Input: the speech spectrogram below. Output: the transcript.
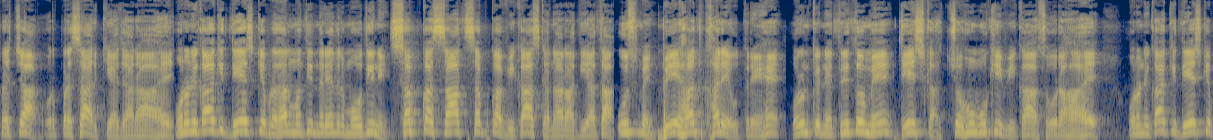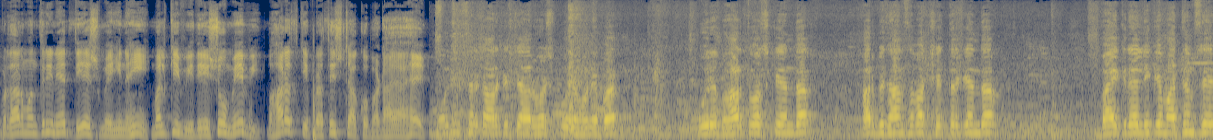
प्रचार और प्रसार किया जा रहा है। उन्होंने कहा की देश के प्रधानमंत्री नरेंद्र मोदी ने सबका साथ, सबका विकास का नारा दिया था। उसमें बेहद खरे उतरे हैं और उनके नेतृत्व में देश का चहुमुखी विकास हो रहा है। उन्होंने कहा कि देश के प्रधानमंत्री ने देश में ही नहीं, बल्कि विदेशों में भी भारत की प्रतिष्ठा को बढ़ाया है। मोदी सरकार के चार वर्ष पूरे होने पर पूरे भारतवर्ष के अंदर, हर विधानसभा क्षेत्र के अंदर बाइक रैली के माध्यम से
